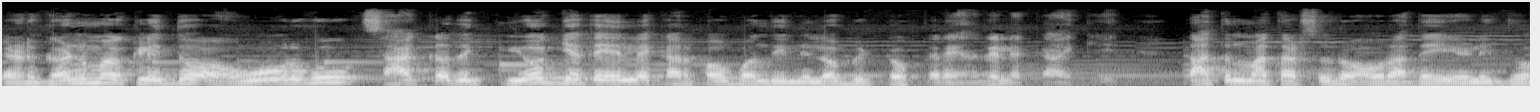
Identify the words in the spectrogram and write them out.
ಎರಡು ಗಂಡು ಮಕ್ಕಳಿದ್ದು ಅವ್ರಿಗೂ ಸಾಕೋದಕ್ಕೆ ಯೋಗ್ಯತೆಯಲ್ಲೇ ಕರ್ಕೊಂಡು ಬಂದು ಇಲ್ಲೆಲ್ಲೋ ಬಿಟ್ಟು ಹೋಗ್ತಾರೆ ಅಂದ್ರೆ ಲೆಕ್ಕ ಹಾಕಿ. ತಾತನ್ ಮಾತಾಡ್ಸಿದ್ರು, ಅವ್ರು ಅದೇ ಹೇಳಿದ್ದು.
